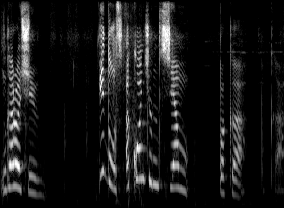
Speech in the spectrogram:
Ну, короче, видос окончен. Всем пока. Пока.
